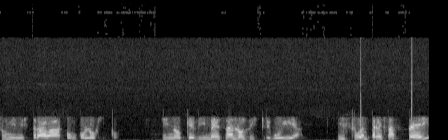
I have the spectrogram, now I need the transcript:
suministraba oncológicos, sino que Dimesa los distribuía y su empresa Safe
